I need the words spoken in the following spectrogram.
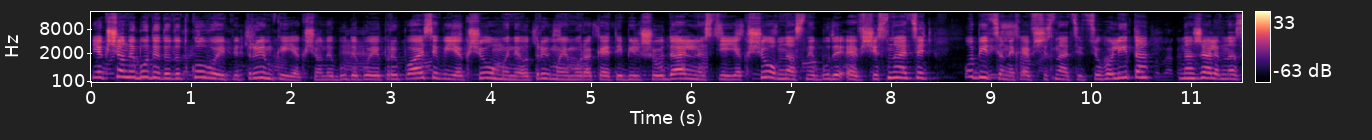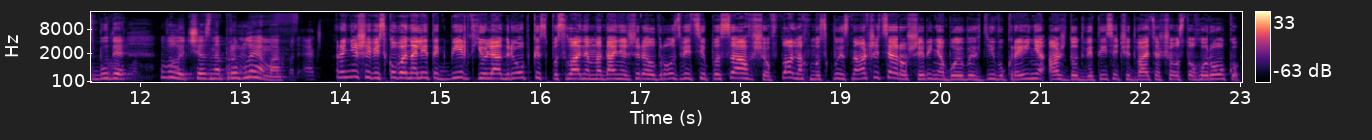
Якщо не буде додаткової підтримки, якщо не буде боєприпасів, якщо ми не отримаємо ракети більшої дальності, якщо в нас не буде F-16, обіцяних F-16 цього літа, на жаль, в нас буде величезна проблема. Раніше військовий аналітик Більд Юліан Рьопки з посиланням на дані джерел в розвідці писав, що в планах Москви значиться розширення бойових дій в Україні аж до 2026 року.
